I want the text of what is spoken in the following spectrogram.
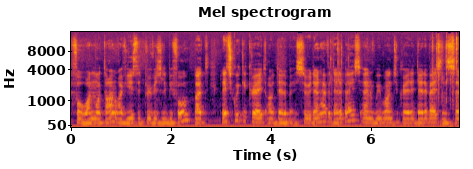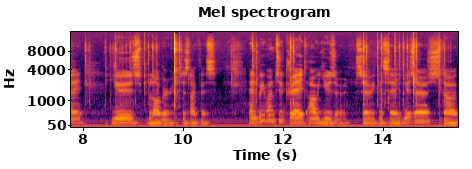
for one more time. I've used it previously before but let's quickly create our database. So we don't have a database and we want to create a database and say use blogger just like this. And we want to create our user. So we can say users dot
